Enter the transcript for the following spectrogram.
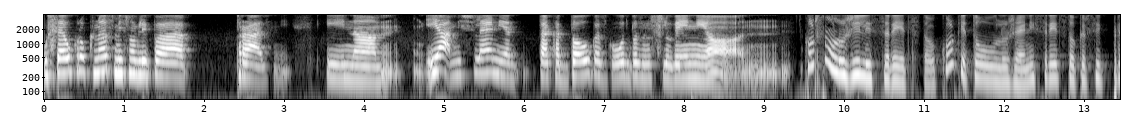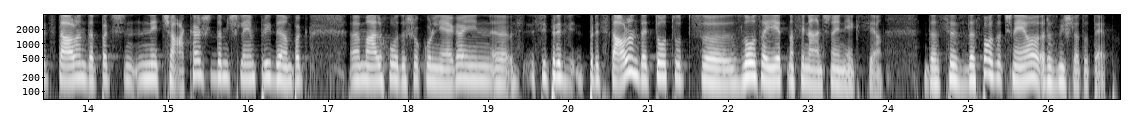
vse okrog nas, mi smo bili pa prazni. In um, ja, mišljenje je taka dolga zgodba za Slovenijo. Koliko smo vložili sredstev, koliko je to vloženih sredstev, ker si predstavljam, da pač ne čakaš, da mišljen pride, ampak uh, malo hodiš okoli njega in uh, si pred, predstavljam, da je to tudi uh, zelo zajetna finančna injekcija, da se da sploh začnejo razmišljati o tebi.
